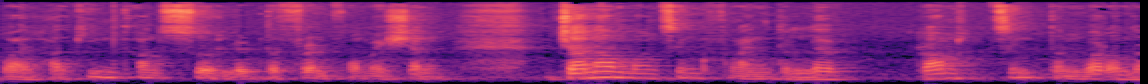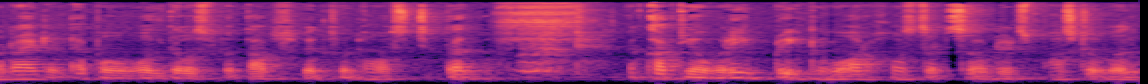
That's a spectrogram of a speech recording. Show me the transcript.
while Hakim Khan Sur led the front formation, Jhala Mansingh flanked the left, Ram Singh Tanwar on the right, and above all there was Pratap's faithful horse Chetak, a Kathiawari breed war horse that served its master well.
